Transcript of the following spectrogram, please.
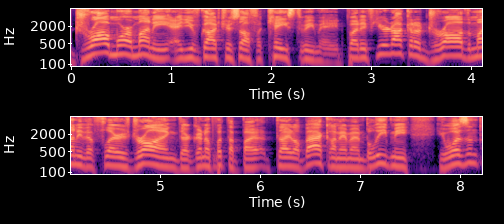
draw more money and you've got yourself a case to be made. But if you're not going to draw the money that Flair is drawing, they're going to put the title back on him. And believe me, he wasn't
